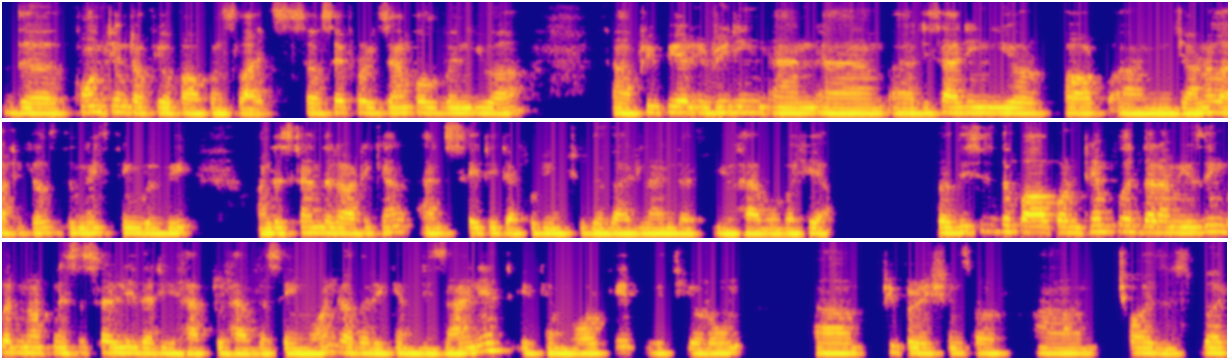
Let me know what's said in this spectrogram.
the content of your PowerPoint slides. So say for example, when you are uh, preparing, reading and um, uh, deciding your power, um, journal articles, the next thing will be understand that article and set it according to the guideline that you have over here. So this is the PowerPoint template that I'm using, but not necessarily that you have to have the same one. Rather, you can design it, you can work it with your own um, preparations or um, choices. But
